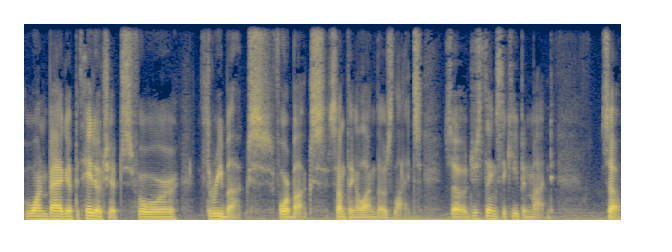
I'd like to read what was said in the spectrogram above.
one bag of potato chips for three bucks, four bucks, something along those lines. So, just things to keep in mind. So,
